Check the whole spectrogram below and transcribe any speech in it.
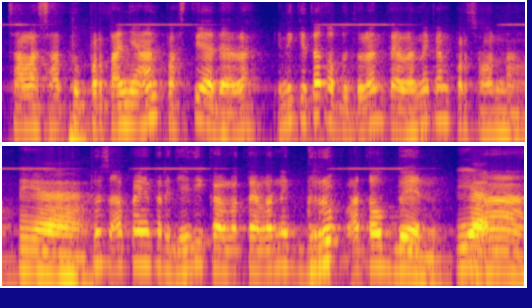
salah satu pertanyaan pasti adalah ini kita kebetulan talentnya kan personal. Iya. Terus apa yang terjadi kalau talentnya grup atau band? Iya. nah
